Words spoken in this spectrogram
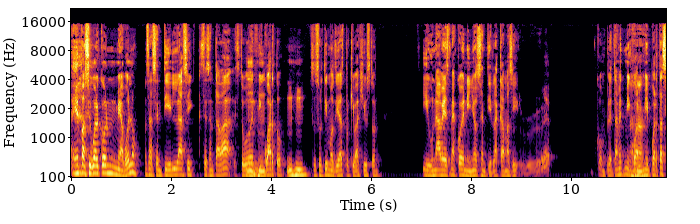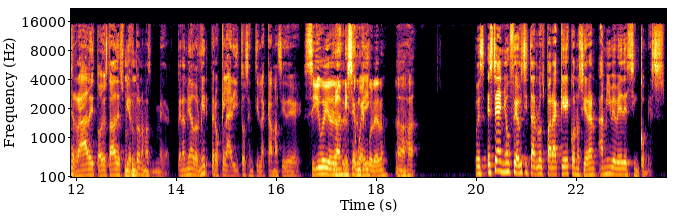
Me pasó igual con mi abuelo. O sea, sentí así, se sentaba, estuvo en mi cuarto sus últimos días porque iba a Houston. Y una vez me acuerdo de niño sentir la cama así completamente, mi, Ajá. mi puerta cerrada y todo. Yo estaba despierto, nomás me, apenas me iba a dormir, pero clarito sentí la cama así de... Sí, güey. Era mi güey. Ajá. Pues este año fui a visitarlos para que conocieran a mi bebé de cinco meses.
